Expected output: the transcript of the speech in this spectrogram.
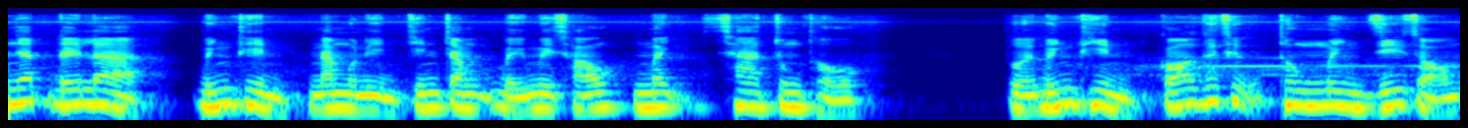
Thứ nhất đấy là Bính Thìn năm 1976 mệnh sa trung thổ. Tuổi Bính Thìn có cái sự thông minh dí dỏm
